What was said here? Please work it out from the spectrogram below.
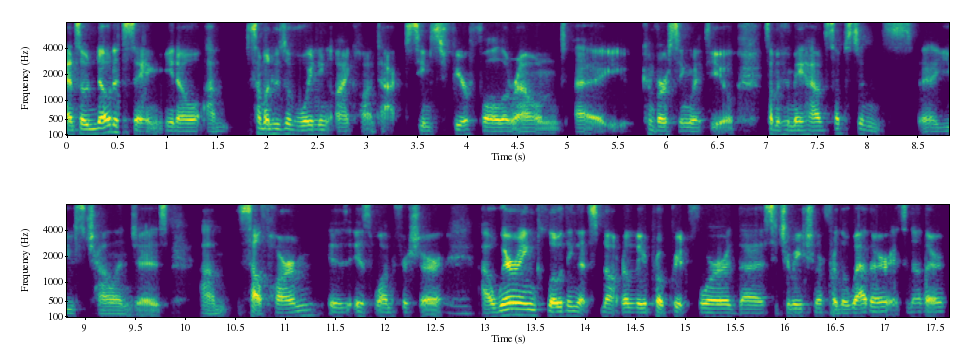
And so noticing, you know, um, someone who's avoiding eye contact seems fearful around uh, conversing with you, someone who may have substance uh, use challenges, um, self-harm is, is one for sure. Mm-hmm. Uh, wearing clothing that's not really appropriate for the situation or for the weather is another.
